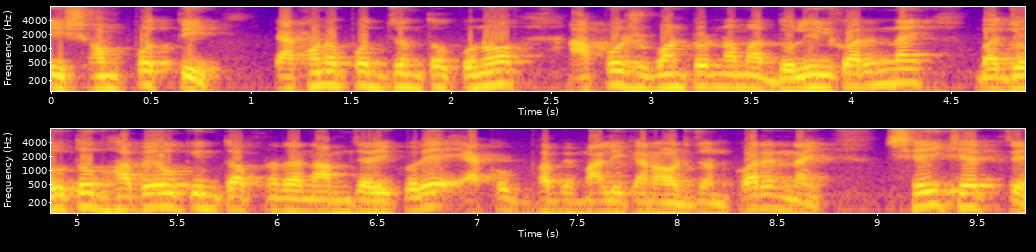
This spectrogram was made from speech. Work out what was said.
এই সম্পত্তি এখনও পর্যন্ত কোনো আপোষ বন্টননামা দলিল করেন নাই বা যৌথভাবেও কিন্তু আপনারা নামজারি করে এককভাবে মালিকানা অর্জন করেন নাই। সেই ক্ষেত্রে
